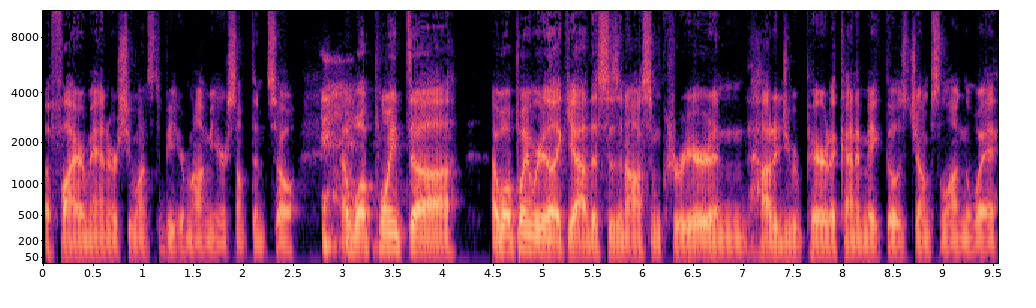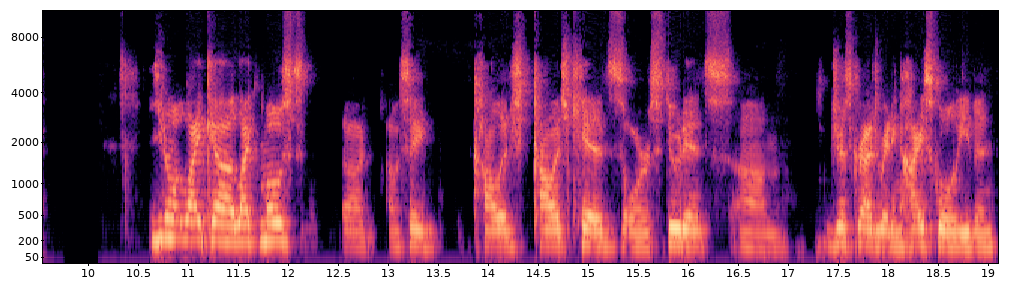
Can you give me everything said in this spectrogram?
a fireman or she wants to be her mommy or something. So at what point, uh, at what point were you like, yeah, this is an awesome career? And how did you prepare to kind of make those jumps along the way? You know, like, uh, like most, uh, I would say college, college kids or students, um, just graduating high school even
